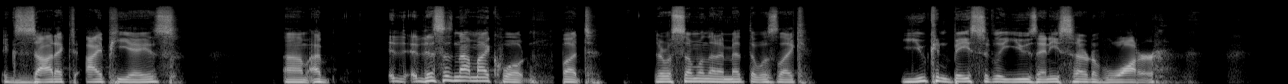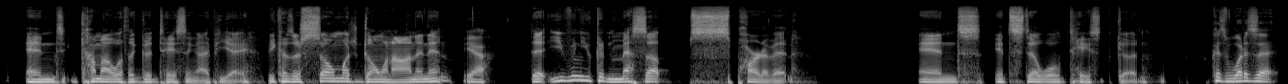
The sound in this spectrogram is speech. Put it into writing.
exotic IPAs. Um, I it- this is not my quote, but there was someone that I met that was like, you can basically use any sort of water and come out with a good tasting IPA because there's so much going on in it Yeah. that even you could mess up part of it and it still will taste good. Because what is a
